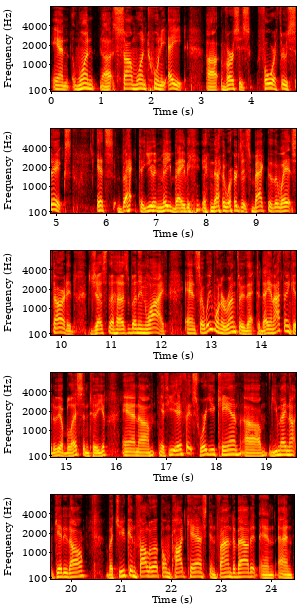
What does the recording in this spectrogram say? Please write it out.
in one uh, Psalm 128, uh, verses 4 through 6, it's back to you and me, baby. In other words, it's back to the way it started, just the husband and wife. And so we want to run through that today, and I think it'll be a blessing to you. And um, if you if it's where you can, uh, you may not get it all, but you can follow up on podcast and find about it, and and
